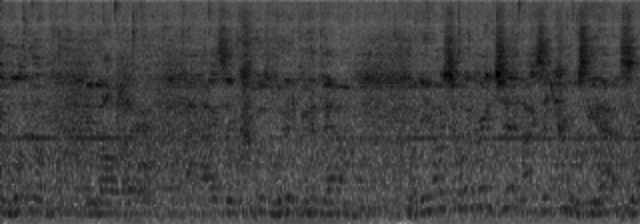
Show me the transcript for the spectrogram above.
he would have, you know, uh, Isaac Cruz would have been down. But you know, showing a great chin, Isaac Cruz, he has. Yeah.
